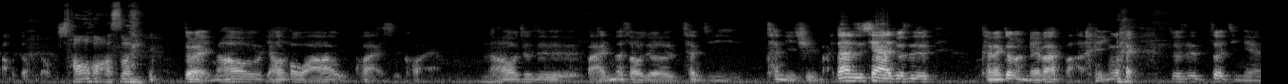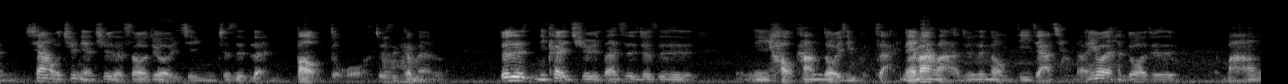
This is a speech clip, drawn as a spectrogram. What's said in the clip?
到这种东西，超划算。对，然后摇头娃娃五块十块啊，然后就是反正那时候就趁机趁机去买，但是现在就是可能根本没办法了，因为。就是这几年，像我去年去的时候就已经就是人爆多，就是根本就是你可以去，但是就是你好康都已经不在，没办法，就是那种低价抢到，因为很多就是马上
